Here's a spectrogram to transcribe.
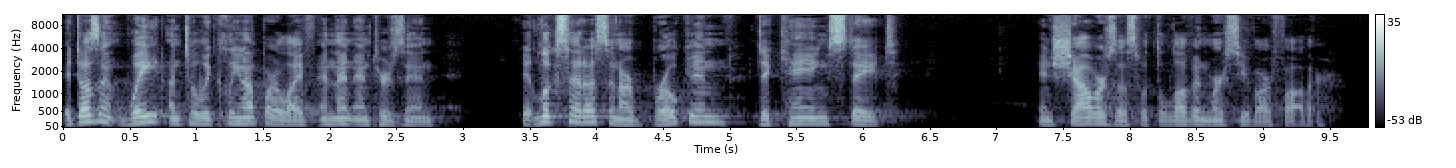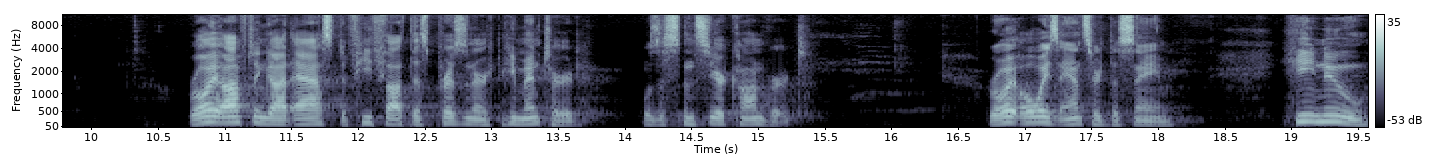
It doesn't wait until we clean up our life and then enters in. It looks at us in our broken, decaying state and showers us with the love and mercy of our Father. Roy often got asked if he thought this prisoner he mentored was a sincere convert. Roy always answered the same. He knew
